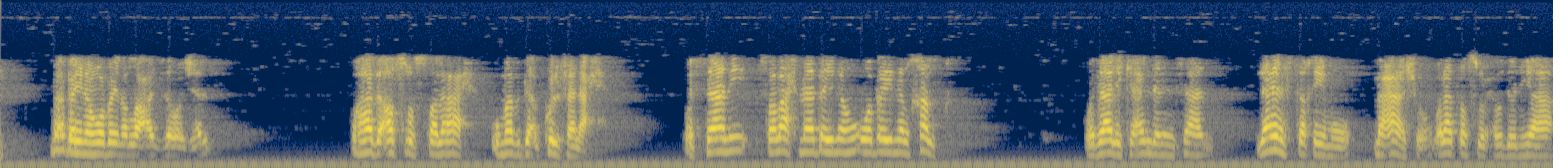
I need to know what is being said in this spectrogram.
ما بينه وبين الله عز وجل. وهذا أصل الصلاح ومبدأ كل فلاح. والثاني صلاح ما بينه وبين الخلق. وذلك عند الإنسان لا يستقيم معاشه ولا تصلح دنياه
